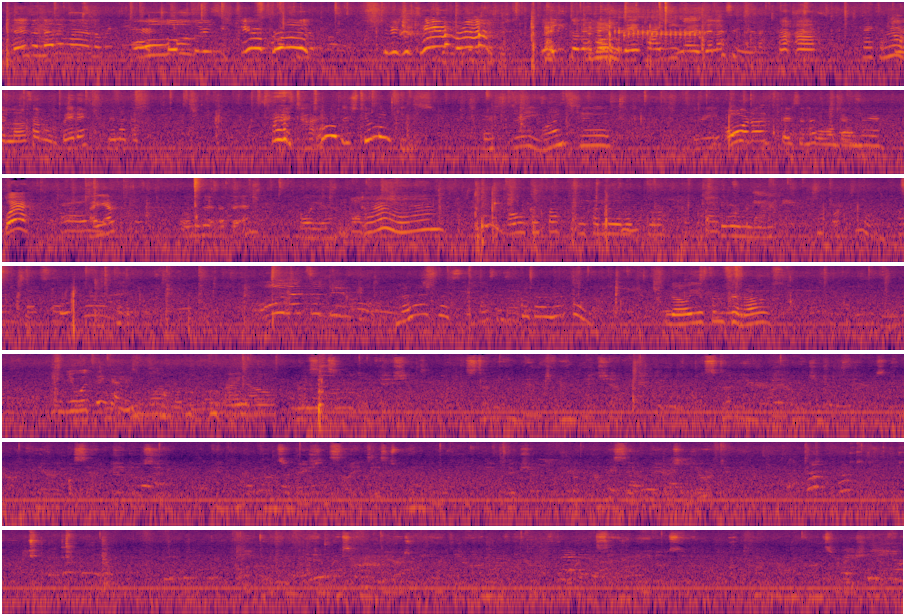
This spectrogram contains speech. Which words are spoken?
There's another one over here. Oh, there's a camera. There's a camera. Listo, deja allí. No, es de la señora. Uh-uh. Vas a romper, eh. Ven acá. Oh, there's two monkeys. There's three. One, two, three. Oh, look, there's another one down there. Where? Allá. Over there at the end. Oh, yeah. And... Oh, no, ya están cerrados. You would think at least one. I know.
